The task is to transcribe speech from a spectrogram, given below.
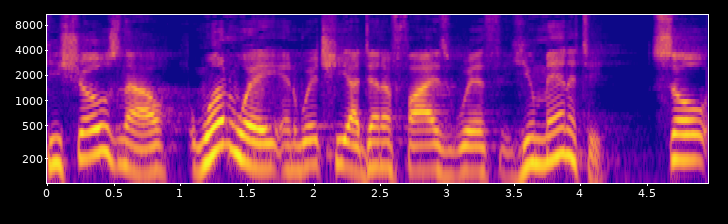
he shows now one way in which he identifies with humanity. So,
